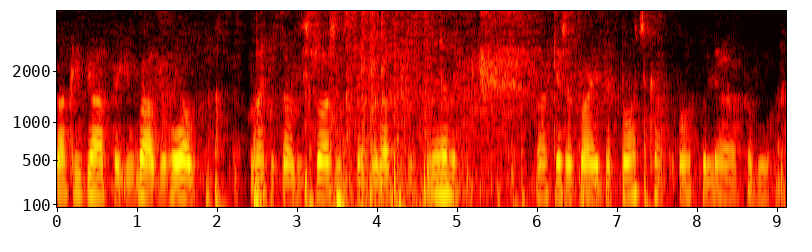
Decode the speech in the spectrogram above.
Так, ребята, і в нас гол. Давайте сам уничтожимся, ви нас слили. Так, я вже знаю, де точка. О, бляха, муха.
